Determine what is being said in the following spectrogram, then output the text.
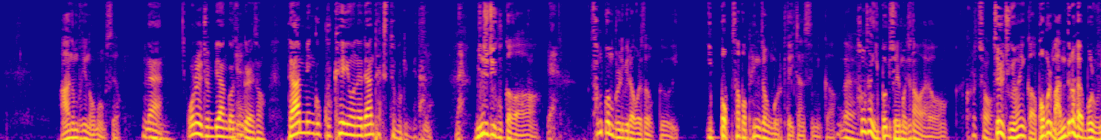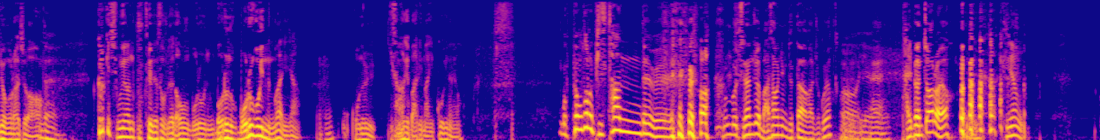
아는 분이 너무 없어요. 네. 오늘 준비한 것은 예. 그래서 대한민국 국회의원에 대한 텍스트북입니다. 예. 민주주의 국가가 예. 삼권 분립이라고 해서 그 입법, 사법, 행정 뭐 이렇게 돼 있지 않습니까? 네. 항상 입법이 제일 먼저 나와요. 그렇죠. 제일 중요하니까 법을 만들어야 뭘 운영을 하죠. 네. 그렇게 중요한 국회에 대해서 우리가 너무 모르는, 모르는, 모르고 있는 거 아니냐. 오늘 이상하게 말이 많이 꼬이네요. 뭐 평소랑 비슷한데 왜? 그럼 뭐 지난주에 마사오님 듣다 와가지고요. 어, 예. 네. 달변 쩔어요. 그냥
